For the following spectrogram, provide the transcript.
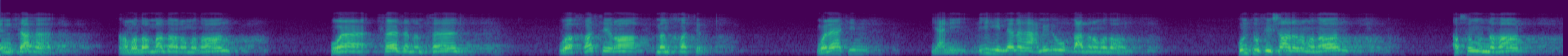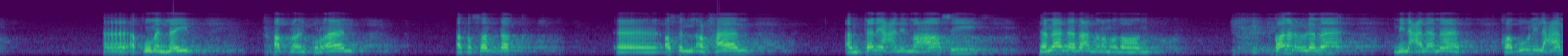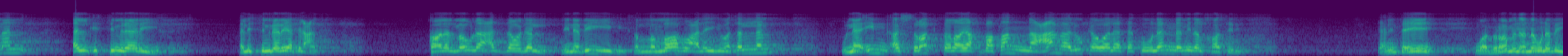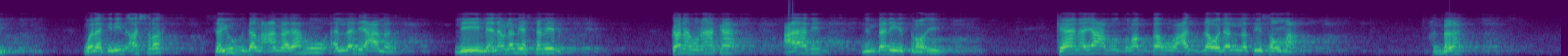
انتهى رمضان مضى رمضان وفاز من فاز وخسر من خسر. ولكن يعني إيه اللي أنا هعمله بعد رمضان؟ كنت في شهر رمضان أصوم النهار أقوم الليل أقرأ القرآن أتصدق أصل الأرحام امتنع عن المعاصي فماذا بعد رمضان؟ قال العلماء من علامات قبول العمل الاستمرارية الاستمرارية في العمل. قال المولى عز وجل لنبيه صلى الله عليه وسلم لئن أشركت ليحبطن عملك ولا تكونن من الخاسرين. يعني أنت إيه؟ وبالرغم من أنه نبي. ولكن إن أشرك سيهدم عمله الذي عمله. ليه؟ لأنه لم يستمر. كان هناك عابد من بني إسرائيل. كان يعبد ربه عز وجل في صومعة. خد بالك؟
